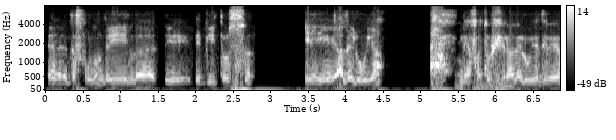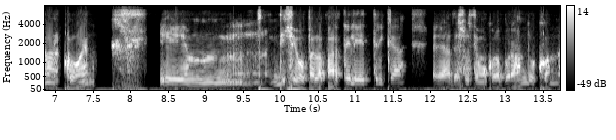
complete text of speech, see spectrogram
eh, The Full on the Hill dei, dei Beatles e Alleluia. Okay. mi ha fatto uscire Alleluia di Leonard Cohen. E um, dicevo per la parte elettrica eh, adesso stiamo collaborando con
